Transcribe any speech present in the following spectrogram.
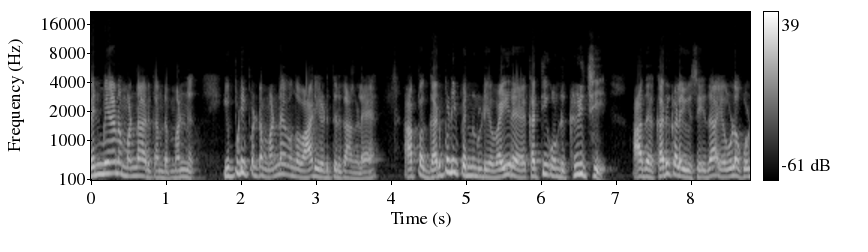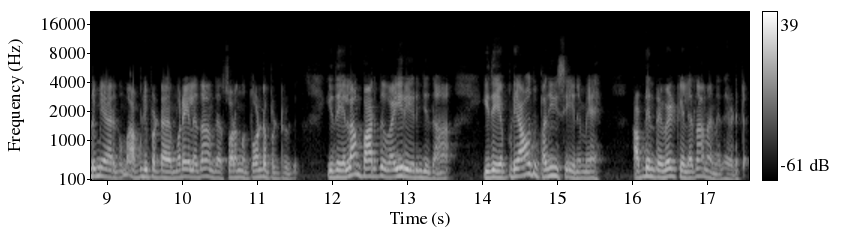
மென்மையான மண்ணாக இருக்குது அந்த மண் இப்படிப்பட்ட மண்ணை இவங்க வாரி எடுத்திருக்காங்களே அப்போ கர்ப்பிணி பெண்ணினுடைய வயிறை கத்தி கொண்டு கிழிச்சு அதை கருக்கலைவு செய்தால் எவ்வளோ கொடுமையாக இருக்குமோ அப்படிப்பட்ட முறையில் தான் அந்த சுரங்கம் தோண்டப்பட்டிருக்கு. இதையெல்லாம் பார்த்து வயிறு எரிஞ்சு தான் இதை எப்படியாவது பதிவு செய்யணுமே அப்படின்ற வேட்கையில் தான் நான் இதை எடுத்தேன்.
